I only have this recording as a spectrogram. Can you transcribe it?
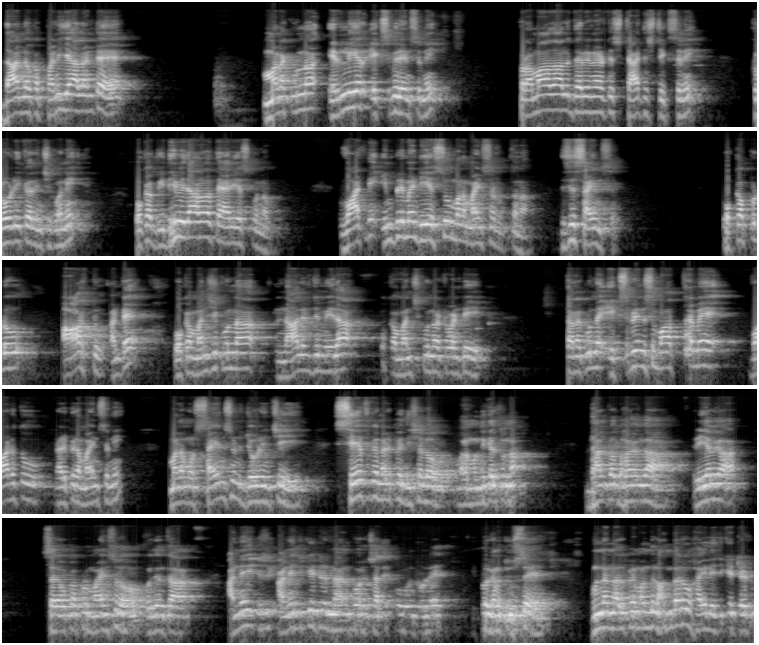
దాన్ని ఒక పని చేయాలంటే మనకున్న ఎర్లియర్ ఎక్స్పీరియన్స్ని ప్రమాదాలు జరిగినటువంటి స్టాటిస్టిక్స్ని క్రోడీకరించుకొని ఒక విధి విధానాలు తయారు చేసుకున్నాం. వాటిని ఇంప్లిమెంట్ చేస్తూ మన మైండ్స్ నడుపుతున్నాం. దిస్ ఇస్ సైన్స్ ఒకప్పుడు ఆర్ట్ అంటే ఒక మనిషికున్న నాలెడ్జ్ మీద ఒక మనిషికి ఉన్నటువంటి తనకున్న ఎక్స్పీరియన్స్ మాత్రమే వాడుతూ నడిపిన మైండ్స్ని మనము సైన్స్ను జోడించి సేఫ్గా నడిపే దిశలో మనం ముందుకెళ్తున్నాం. దాంట్లో భాగంగా రియల్గా సరే ఒకప్పుడు మైండ్స్లో కొద్దింత అన్ఎడ్యు అన్ఎడ్యుకేటెడ్ మ్యాన్ పవర్ చాలా ఎక్కువ ఉంటుండే ఇప్పుడు కనుక చూస్తే ఉన్న నలభై మందులు అందరూ highly educated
